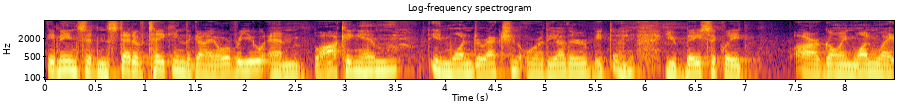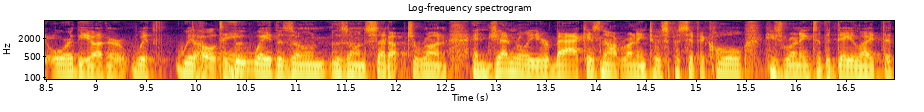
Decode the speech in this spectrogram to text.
It means that instead of taking the guy over you and blocking him in one direction or the other, you basically are going one way or the other with, with the, the, way the zone the zone's set up to run. And generally, your back is not running to a specific hole; he's running to the daylight that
